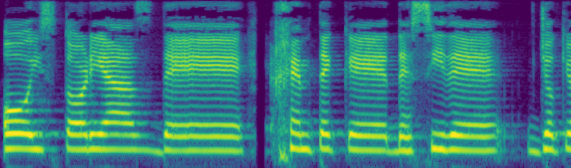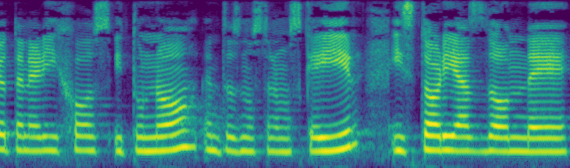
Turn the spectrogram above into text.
o historias de gente que decide yo quiero tener hijos y tú no, entonces nos tenemos que ir, historias donde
